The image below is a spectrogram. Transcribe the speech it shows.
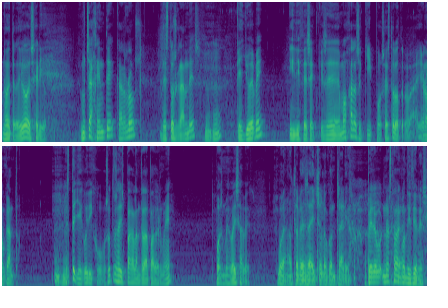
No, te lo digo de serio. Mucha gente, Carlos, de estos grandes, que llueve y dice se- que se mojan los equipos, esto, lo otro. Ah, Yo no canto. Este llegó y dijo, ¿vosotros habéis pagado la entrada para verme? Pues me vais a ver. Bueno, otra vez ha dicho lo contrario. Pero no estaba en condiciones.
